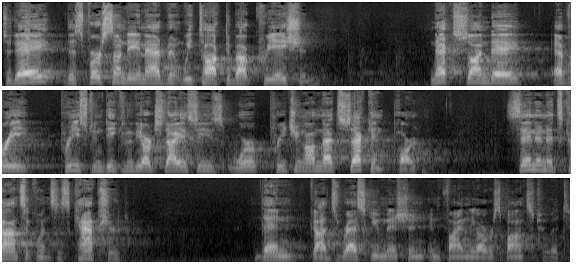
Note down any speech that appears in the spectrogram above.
Today, this first Sunday in Advent, we talked about creation. Next Sunday, every priest and deacon of the Archdiocese were preaching on that second part sin and its consequences, captured. Then God's rescue mission, and finally our response to it.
